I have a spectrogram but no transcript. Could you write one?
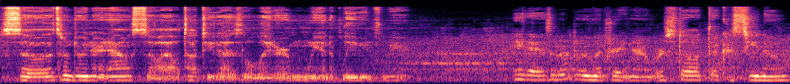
So that's what I'm doing right now. So I'll talk to you guys a little later when we end up leaving from here. Hey guys, I'm not doing much right now. We're still at the casino.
